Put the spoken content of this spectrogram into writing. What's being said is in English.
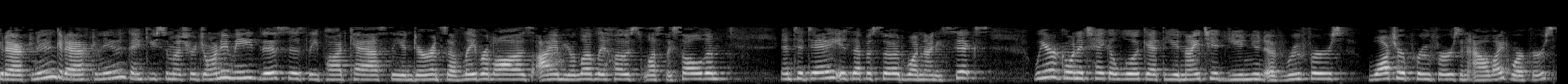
Good afternoon. Good afternoon. Thank you so much for joining me. This is the podcast, The Endurance of Labor Laws. I am your lovely host, Lesley Sullivan. And today is episode 196. We are going to take a look at the United Union of Roofers, Waterproofers, and Allied Workers.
